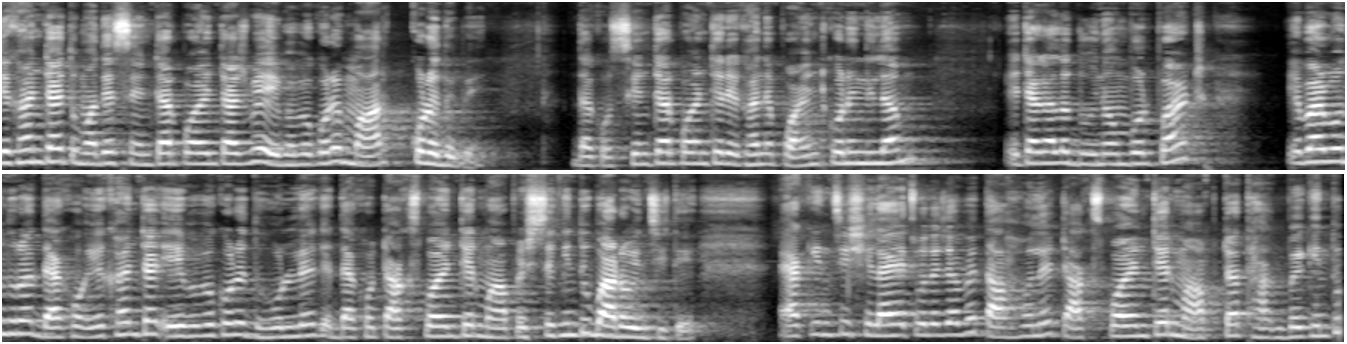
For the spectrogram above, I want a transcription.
যেখানটায় তোমাদের সেন্টার পয়েন্ট আসবে, এইভাবে করে মার্ক করে দেবে। দেখো সেন্টার পয়েন্টের এখানে পয়েন্ট করে নিলাম। এটা গেল দুই নম্বর পার্ট এবার বন্ধুরা দেখো, এখানটা এইভাবে করে ধরলে, দেখো টাক্স পয়েন্টের মাপ এসছে কিন্তু বারো ইঞ্চিতে। এক ইঞ্চি সেলাইয়ে চলে যাবে, তাহলে টাক্স পয়েন্টের মাপটা থাকবে কিন্তু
